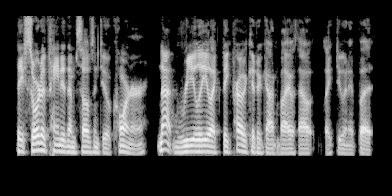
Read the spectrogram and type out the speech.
they sort of painted themselves into a corner. Not really. Like they probably could have gotten by without like doing it, but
